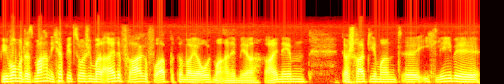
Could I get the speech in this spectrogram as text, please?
Wie wollen wir das machen? Ich habe hier zum Beispiel mal eine Frage vorab, da können wir ja ruhig mal eine mehr reinnehmen. Da schreibt jemand, äh, ich lebe,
